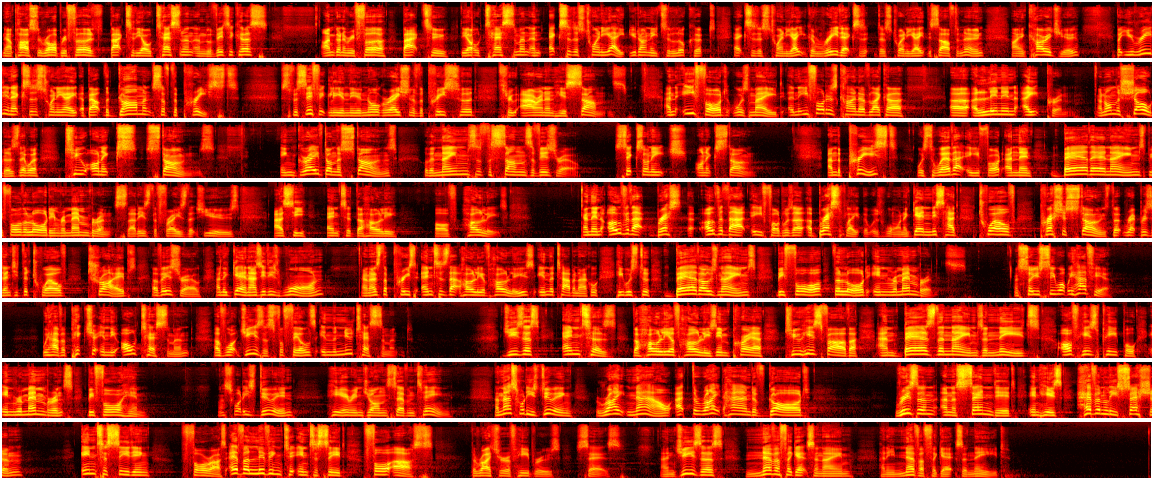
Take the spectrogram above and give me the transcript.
Now, Pastor Rob referred back to the Old Testament and Leviticus. I'm going to refer back to the Old Testament and Exodus 28. You don't need to look at Exodus 28. You can read Exodus 28 this afternoon. I encourage you. But you read in Exodus 28 about the garments of the priest, specifically in the inauguration of the priesthood through Aaron and his sons. An ephod was made. An ephod is kind of like a, a, a linen apron. And on the shoulders, there were two onyx stones. Engraved on the stones were the names of the sons of Israel, six on each onyx stone. And the priest was to wear that ephod and then bear their names before the Lord in remembrance. That is the phrase that's used as he entered the Holy of Holies. And then over that, breast, uh, over that ephod was a, a breastplate that was worn. Again, this had 12 precious stones that represented the 12 tribes of Israel. And again, as it is worn, and as the priest enters that Holy of Holies in the tabernacle, he was to bear those names before the Lord in remembrance. And so you see what we have here. We have a picture in the Old Testament of what Jesus fulfills in the New Testament. Jesus enters the Holy of Holies in prayer to his Father and bears the names and needs of his people in remembrance before him. That's what he's doing here in John 17. And that's what he's doing right now at the right hand of God, risen and ascended in his heavenly session, interceding for us, ever living to intercede for us, the writer of Hebrews says. And Jesus never forgets a name and he never forgets a need.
